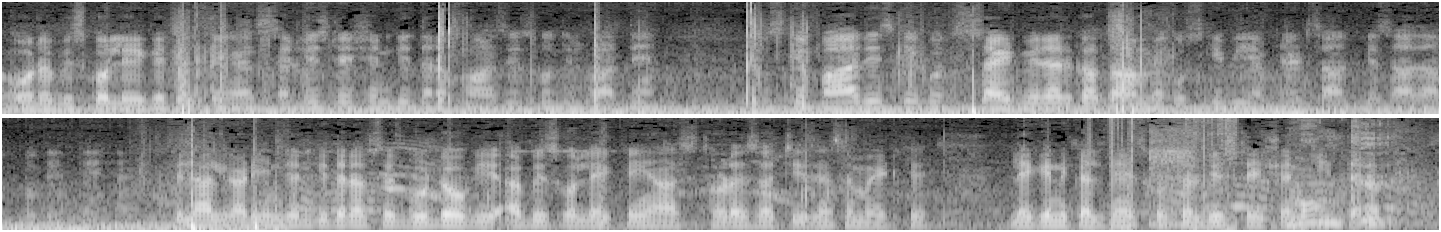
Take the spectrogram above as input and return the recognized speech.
और अब इसको लेके चलते हैं। सर्विस स्टेशन की तरफ़ वहाँ से इसको दिलवाते हैं। उसके बाद इसके कुछ साइड मिरर का काम है उसकी भी अपडेट साथ के साथ आपको देते हैं। फ़िलहाल गाड़ी इंजन की तरफ़ से गुड होगी। अब इसको लेके यहाँ से थोड़ा सा चीज़ें समेट के लेके निकलते हैं इसको सर्विस स्टेशन की तरफ़।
